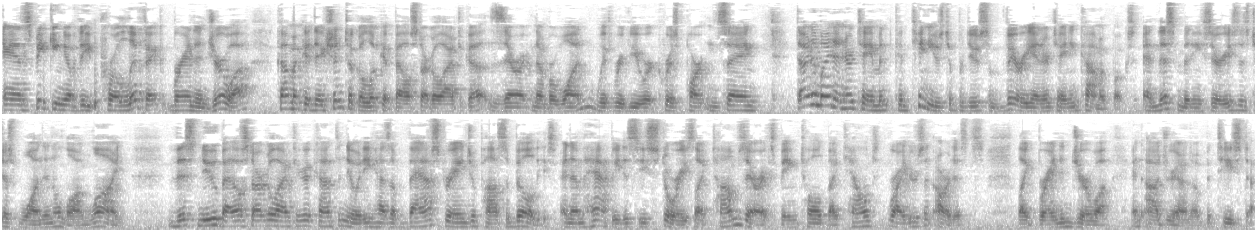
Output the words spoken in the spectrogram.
And speaking of the prolific Brandon Jerwa, Comic Addiction took a look at Battlestar Galactica Zarek number 1 with reviewer Chris Parton saying, Dynamite Entertainment continues to produce some very entertaining comic books, and this miniseries is just one in a long line. This new Battlestar Galactica continuity has a vast range of possibilities, and I'm happy to see stories like Tom Zarek's being told by talented writers and artists like Brandon Jerwa and Adriano Batista.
